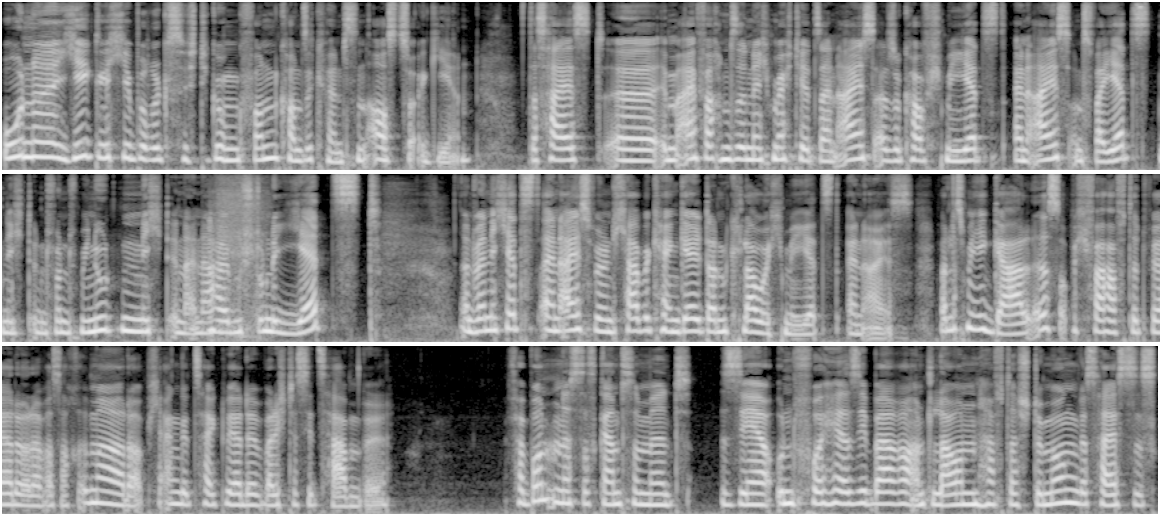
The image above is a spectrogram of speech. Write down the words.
ohne jegliche Berücksichtigung von Konsequenzen auszuagieren. Das heißt, äh, im einfachen Sinne, ich möchte jetzt ein Eis, also kaufe ich mir jetzt ein Eis und zwar jetzt, nicht in fünf Minuten, nicht in einer halben Stunde, jetzt. Und wenn ich jetzt ein Eis will und ich habe kein Geld, dann klaue ich mir jetzt ein Eis. Weil es mir egal ist, ob ich verhaftet werde oder was auch immer oder ob ich angezeigt werde, weil ich das jetzt haben will. Verbunden ist das Ganze mit sehr unvorhersehbarer und launenhafter Stimmung. Das heißt, es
